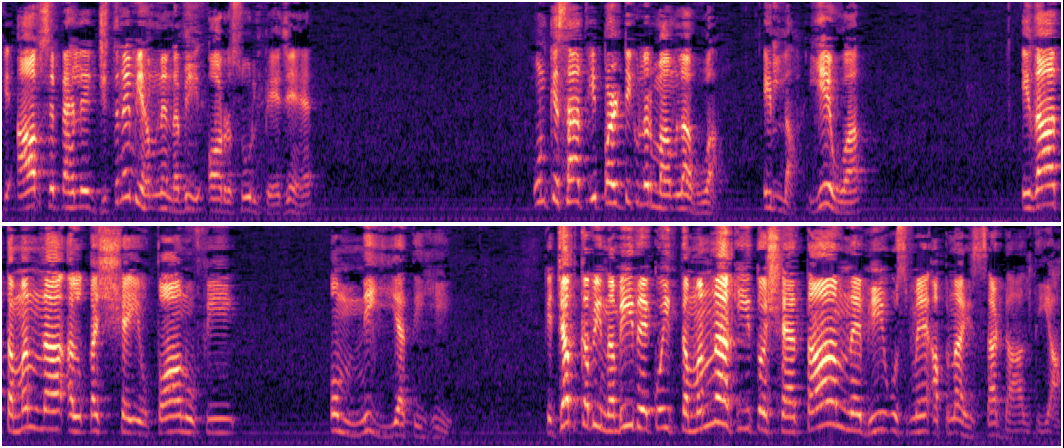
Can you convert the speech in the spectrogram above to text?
कि आपसे पहले जितने भी हमने नबी और रसूल भेजे हैं, उनके साथ ये पर्टिकुलर मामला हुआ। इल्ला, ये हुआ इदा तमन्ना अलकशैतानुफी उमनीयती ही कि जब कभी नबी ने कोई तमन्ना की तो शैतान ने भी उसमें अपना हिस्सा डाल दिया।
